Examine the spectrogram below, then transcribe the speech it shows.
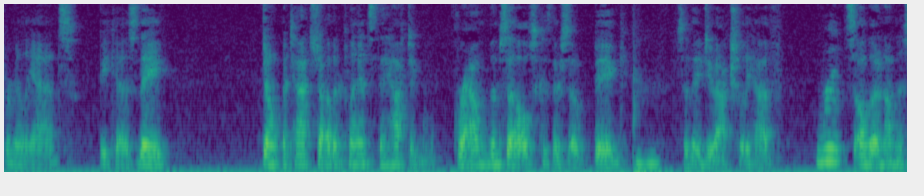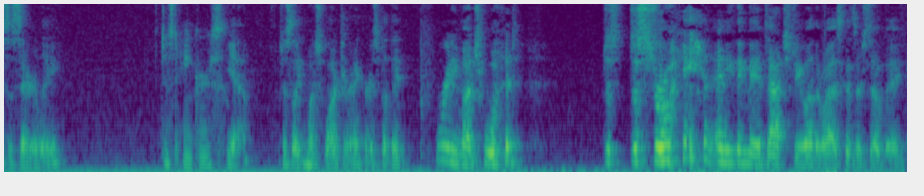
bromeliads because they don't attach to other plants. They have to ground themselves because they're so big. Mm-hmm. So they do actually have roots, although not necessarily, Just anchors. yeah, just like much larger anchors, but they pretty much would just destroy anything they attach to otherwise because they're so big.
